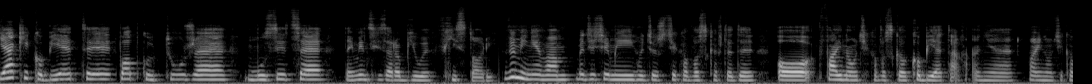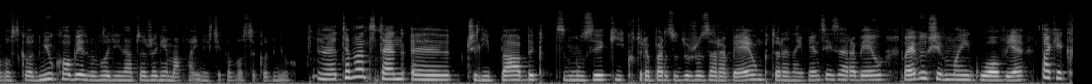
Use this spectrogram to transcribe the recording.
jakie kobiety w popkulturze, muzyce najwięcej zarobiły w historii. Wymienię Wam, będziecie mieli chociaż ciekawostkę wtedy o fajną ciekawostkę o kobietach, a nie fajną ciekawostkę o Dniu Kobiet, bo wychodzi na to, że nie ma fajnych ciekawostek o dniu. E, Temat ten, y, czyli baby z muzyki, które bardzo dużo zarabiają, które najwięcej zarabiają, pojawił się w mojej głowie, tak jak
